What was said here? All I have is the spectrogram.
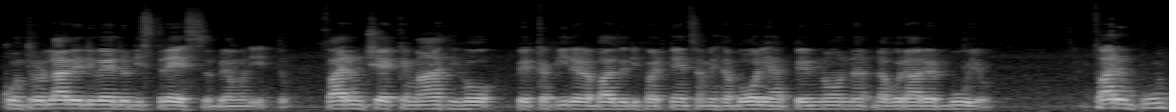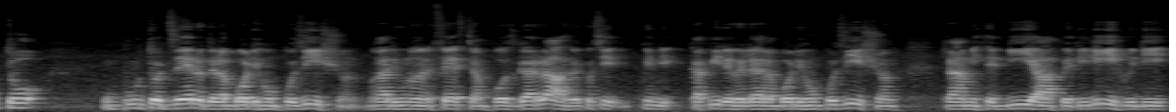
controllare il livello di stress, abbiamo detto. Fare un check ematico per capire la base di partenza metabolica per non lavorare al buio, fare un punto, un punto zero della body composition, magari uno delle feste è un po' sgarrato e così, quindi capire qual è la body composition tramite BIA per i liquidi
